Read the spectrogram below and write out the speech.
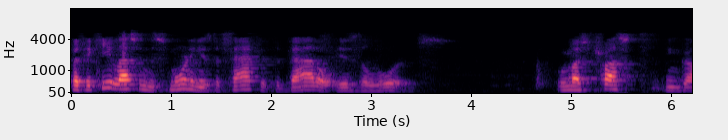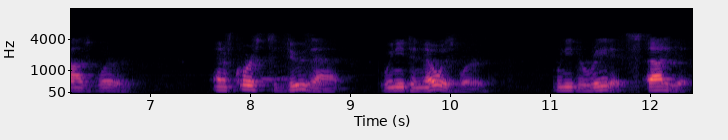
But the key lesson this morning is the fact that the battle is the Lord's. We must trust in God's Word. And of course, to do that, we need to know His Word. We need to read it, study it,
